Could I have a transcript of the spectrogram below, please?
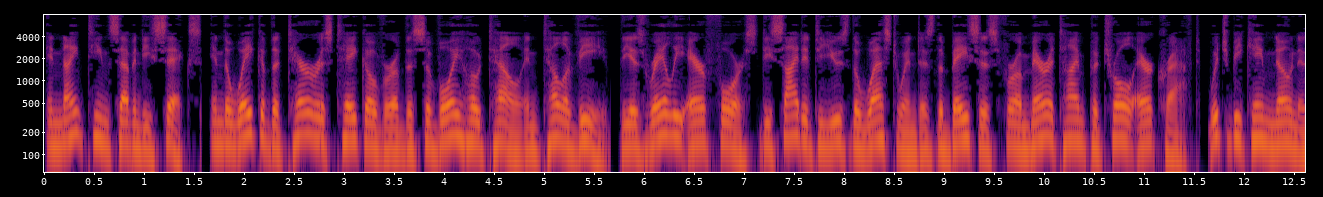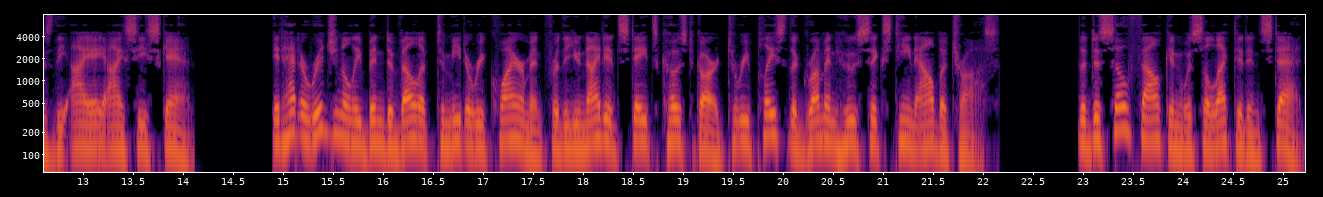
In 1976, in the wake of the terrorist takeover of the Savoy Hotel in Tel Aviv, the Israeli Air Force decided to use the Westwind as the basis for a maritime patrol aircraft, which became known as the IAI Sea Scan. It had originally been developed to meet a requirement for the United States Coast Guard to replace the Grumman HU-16 Albatross. The Dassault Falcon was selected instead.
